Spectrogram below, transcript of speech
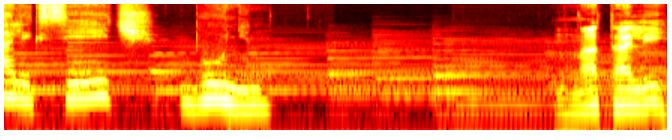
Алексеевич Бунин. Натали.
